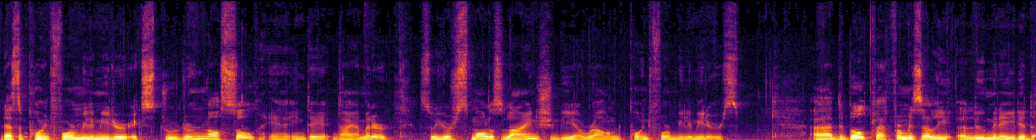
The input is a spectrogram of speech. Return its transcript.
It has a 0.4 millimeter extruder nozzle in, di diameter, so your smallest line should be around 0.4 millimeters. Uh, the build platform is illuminated,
